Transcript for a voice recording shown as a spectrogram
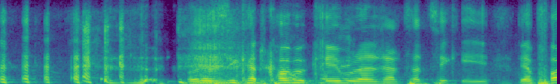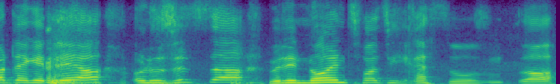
und das ist die Kartoffelcreme oder der Tzatziki. Der Pott, der geht leer und du sitzt da mit den 29 Restsoßen. So,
